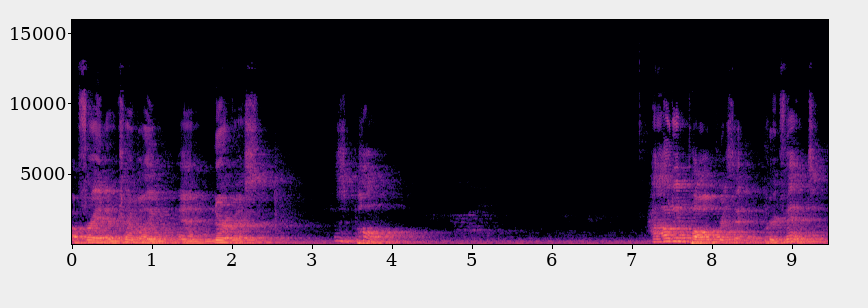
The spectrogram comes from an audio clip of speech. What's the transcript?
afraid and trembling and nervous. This is Paul. How did Paul prevent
